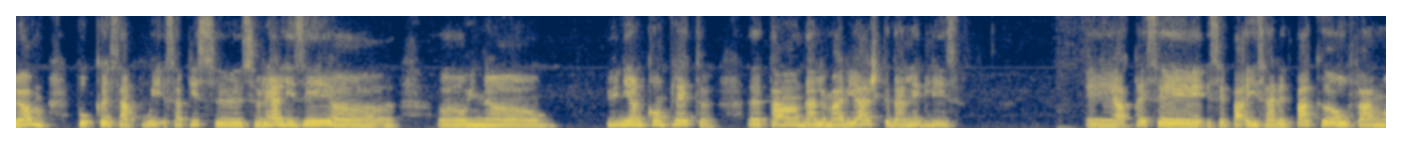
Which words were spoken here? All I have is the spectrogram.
l'homme pour que ça, pui- ça puisse se, se réaliser euh, euh, une euh, union complète, euh, tant dans le mariage que dans l'Église. Et après, c'est, pas, il s'arrête pas qu'aux femmes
